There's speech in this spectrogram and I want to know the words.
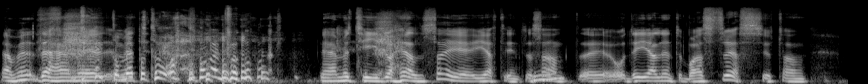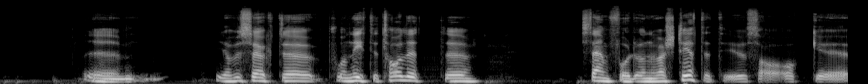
ja, men det, här med, De är med, på tå. Det här med tid och hälsa är jätteintressant. Mm. Eh, Och det gäller inte bara stress utan eh, jag besökte på 90-talet eh, Stanford-universitetet i USA och eh,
